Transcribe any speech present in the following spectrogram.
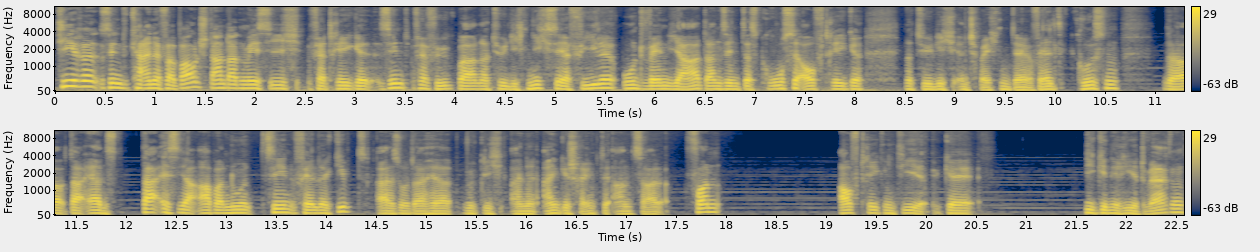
Tiere sind keine verbaut, standardmäßig. Verträge sind verfügbar, natürlich nicht sehr viele. Und wenn ja, dann sind das große Aufträge natürlich entsprechend der Weltgrößen. Da, da ernst da es ja aber nur 10 Felder gibt, also daher wirklich eine eingeschränkte Anzahl von Aufträgen, die, ge die generiert werden.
